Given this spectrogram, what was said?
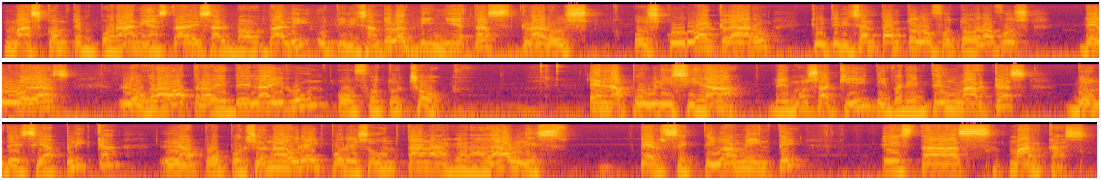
más contemporáneas, hasta de Salvador Dalí, utilizando las viñetas claros, oscuro a claro, que utilizan tanto los fotógrafos de bodas logrado a través del Lightroom o Photoshop. En la publicidad vemos aquí diferentes marcas donde se aplica la proporción áurea y por eso son tan agradables perceptivamente estas marcas.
